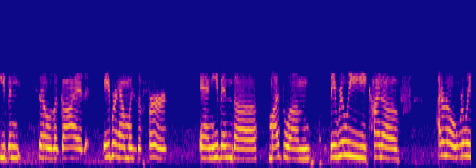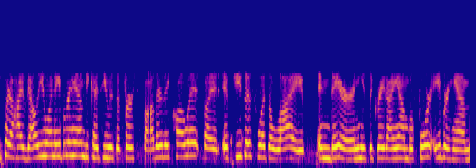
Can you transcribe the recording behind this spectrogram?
Even so, the God, Abraham was the first, and even the Muslims, they really kind of, I don't know, really put a high value on Abraham because he was the first father, they call it. But if Jesus was alive and there, and he's the great I am before Abraham,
